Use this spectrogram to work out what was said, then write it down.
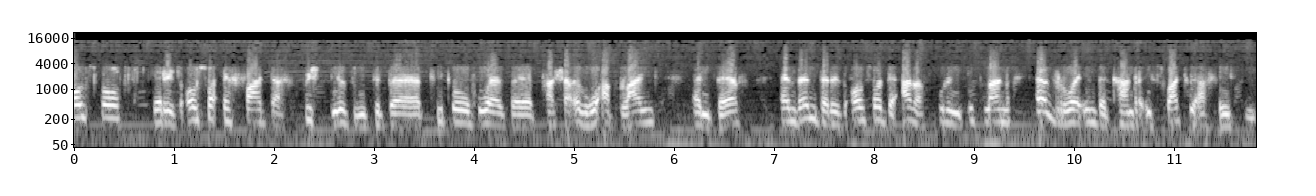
Also, there is also a father which deals with the people who has a partial, who are blind and deaf. And then there is also the other school in Islam. Everywhere in the country is what we are facing.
